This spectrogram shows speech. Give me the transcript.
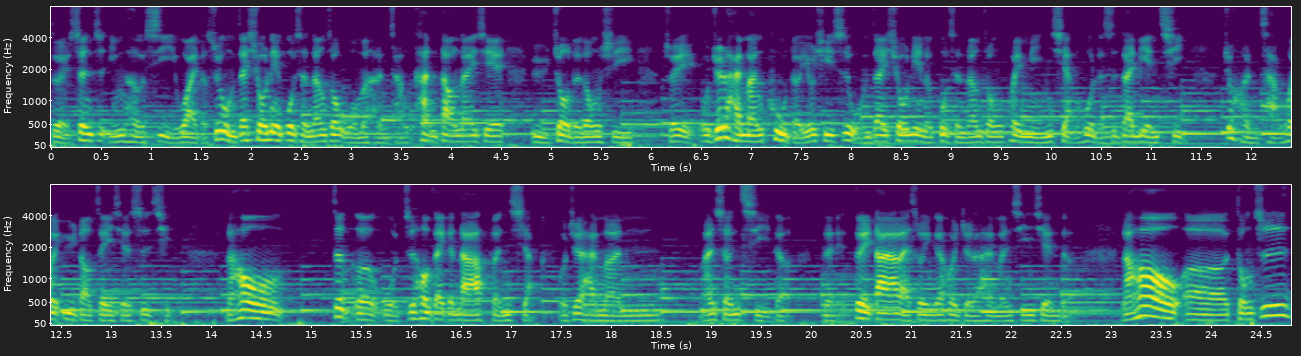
对，甚至银河系以外的。所以我们在修炼过程当中，我们很常看到那一些宇宙的东西，所以我觉得还蛮酷的。尤其是我们在修炼的过程当中会冥想或者是在练气，就很常会遇到这一些事情。然后这个我之后再跟大家分享，我觉得还蛮。蛮神奇的，对，对大家来说应该会觉得还蛮新鲜的。然后呃，总之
